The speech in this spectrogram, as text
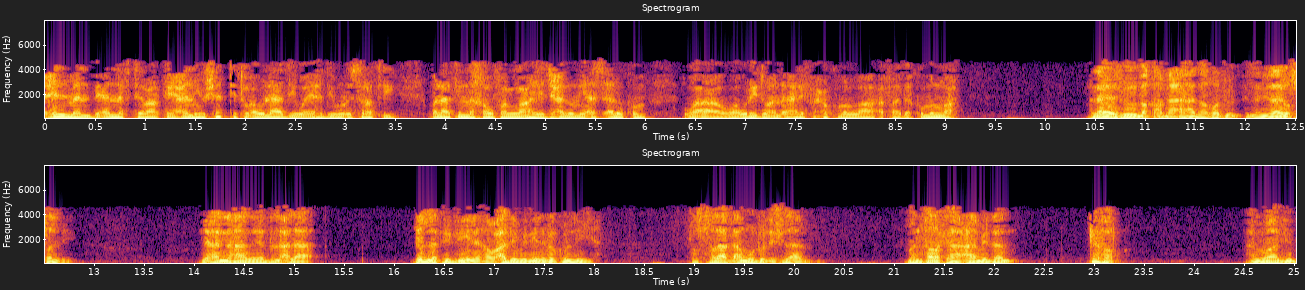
علما بأن افتراقي عنه يشتت أولادي ويهدم أسرتي ولكن خوف الله يجعلني أسألكم وأريد أن أعرف حكم الله أفادكم الله. لا يجوز البقاء مع هذا الرجل الذي لا يصلي لأن هذا يدل على قلة دينه أو عدم دينه في الكلية. فالصلاة عمود الإسلام. من تركها عامدا كفر. فالواجب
